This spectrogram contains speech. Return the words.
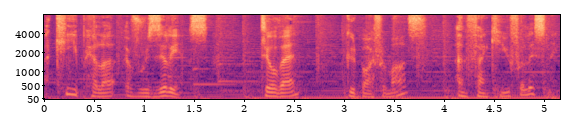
a key pillar of resilience. Till then, goodbye from us, and thank you for listening.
